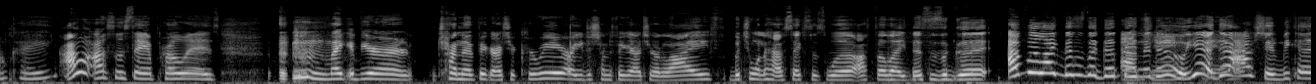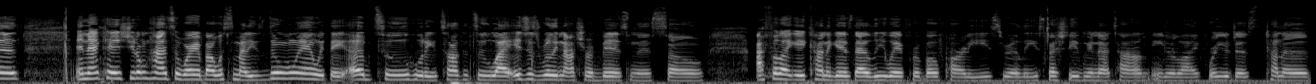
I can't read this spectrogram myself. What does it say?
Okay. I would also say a pro is like if you're trying to figure out your career or you're just trying to figure out your life, but you want to have sex as well, I feel like this is a good I feel like this is a good thing option. to do. Yeah, yeah, good option because in that case you don't have to worry about what somebody's doing, what they up to, who they talking to. Like it's just really not your business. So I feel like it kind of gives that leeway for both parties, really, especially if you're in that time in your life where you're just kind of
